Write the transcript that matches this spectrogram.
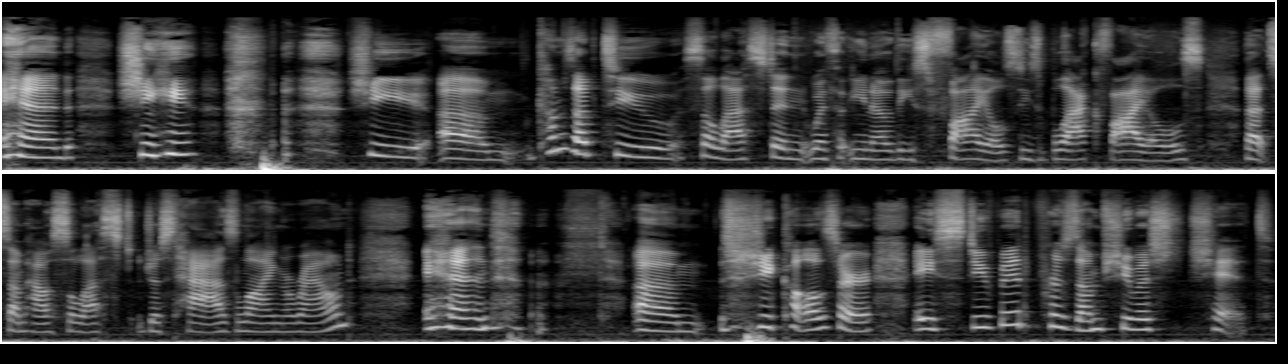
And she she um, comes up to Celeste and with you know these files, these black files that somehow Celeste just has lying around. And um, she calls her a stupid, presumptuous chit.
